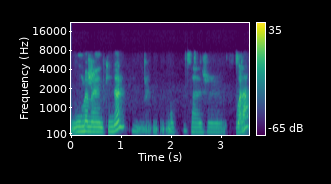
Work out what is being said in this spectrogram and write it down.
Ou même un Kindle. Bon, ça, je... Voilà.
